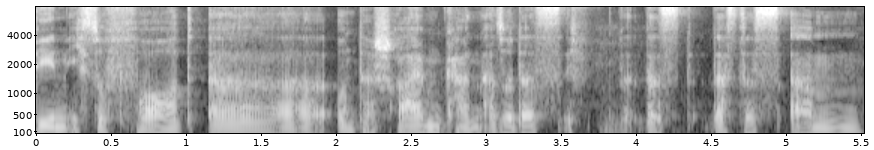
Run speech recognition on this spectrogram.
den ich sofort äh, unterschreiben kann. Also dass ich, dass, dass das ähm,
